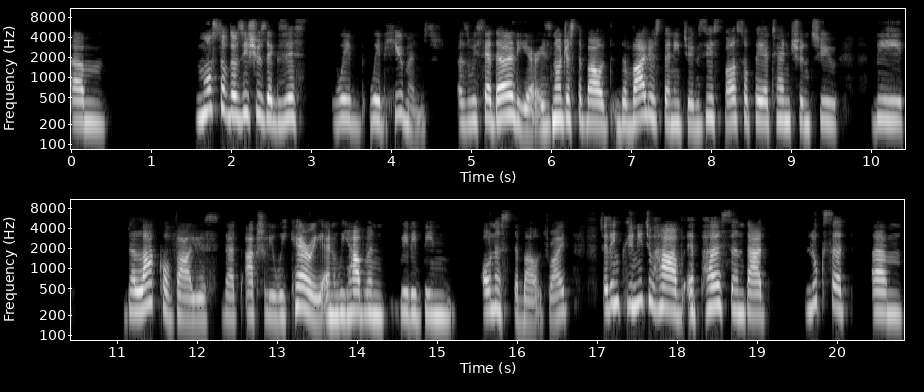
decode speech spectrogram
um, most of those issues exist with with humans as we said earlier it's not just about the values that need to exist but also pay attention to the the lack of values that actually we carry and we haven't really been honest about right? So i think you need to have a person that looks at um,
